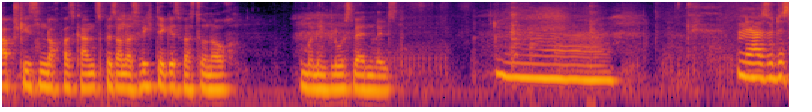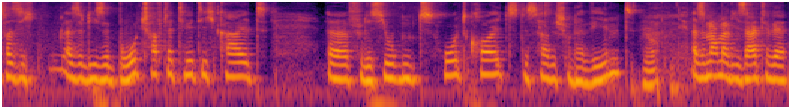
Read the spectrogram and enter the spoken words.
abschließend noch was ganz besonders Wichtiges, was du noch unbedingt loswerden willst. Ja, also das, was ich, also diese Botschaftertätigkeit äh, für das Jugendrotkreuz, das habe ich schon erwähnt. Ja. Also nochmal, die Seite wäre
